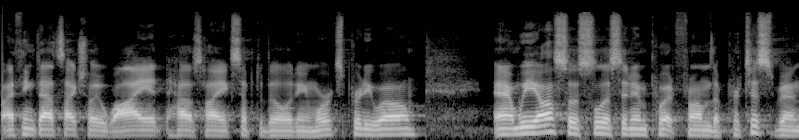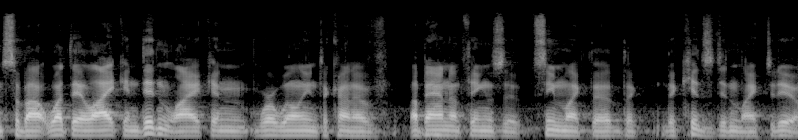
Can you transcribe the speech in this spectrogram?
I think that's actually why it has high acceptability and works pretty well. And we also solicit input from the participants about what they like and didn't like, and we're willing to kind of abandon things that seem like the, the, the kids didn't like to do.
